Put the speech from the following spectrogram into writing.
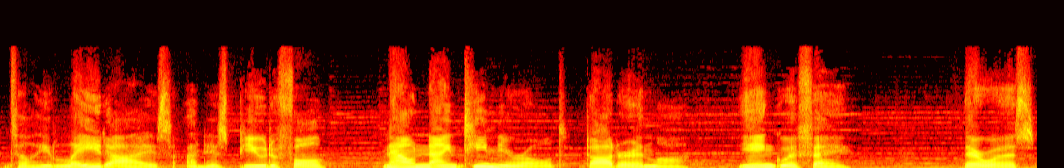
until he laid eyes on his beautiful, now 19 year old daughter in law, Yang Guifei, there was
